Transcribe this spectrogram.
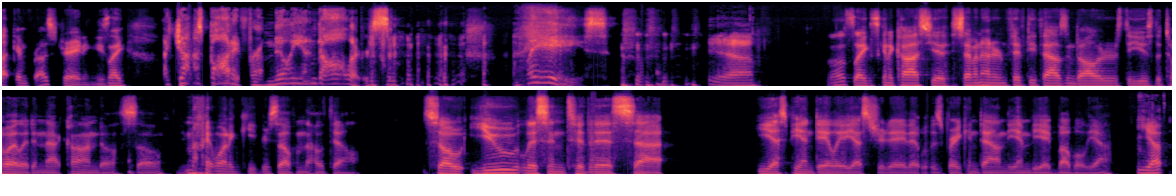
fucking frustrating. He's like, I just bought it for a million dollars. Please. yeah. Well, it's like it's going to cost you seven hundred fifty thousand dollars to use the toilet in that condo, so you might want to keep yourself in the hotel. So you listened to this uh, ESPN Daily yesterday that was breaking down the NBA bubble, yeah? Yep.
